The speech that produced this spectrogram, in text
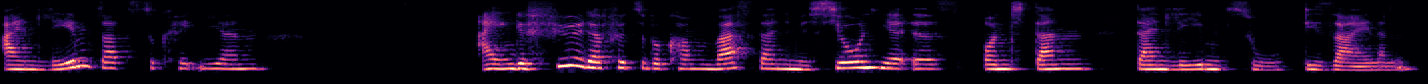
einen Lebenssatz zu kreieren, ein Gefühl dafür zu bekommen, was deine Mission hier ist und dann dein Leben zu designen.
